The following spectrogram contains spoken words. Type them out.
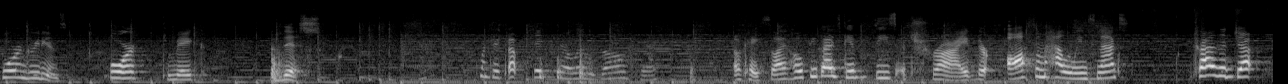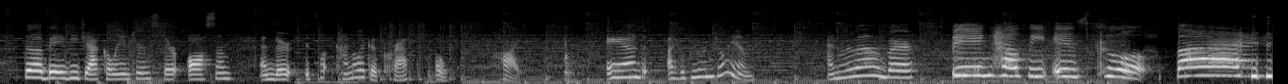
Four ingredients. Four to make this. Come on, Jacob. Take for a little dog here. Okay, so I hope you guys give these a try. They're awesome Halloween snacks. Try the ja- the baby jack o' lanterns. They're awesome, and they're it's kind of like a craft. Oh, hi. And I hope you enjoy them. And remember, being healthy is cool. Bye.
